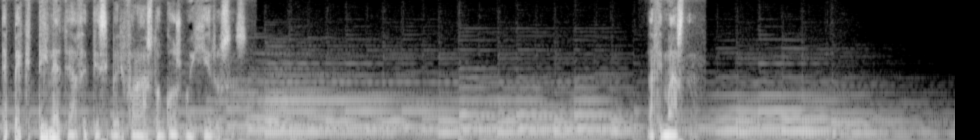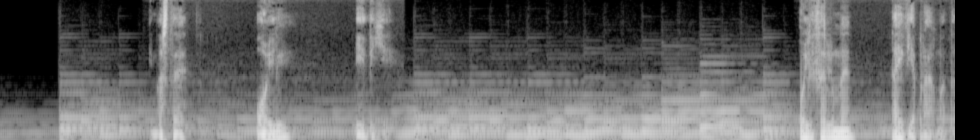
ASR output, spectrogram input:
επεκτείνετε αυτή τη συμπεριφορά στον κόσμο γύρω σας. Να θυμάστε. Είμαστε όλοι ίδιοι. Θέλουμε τα ίδια πράγματα.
